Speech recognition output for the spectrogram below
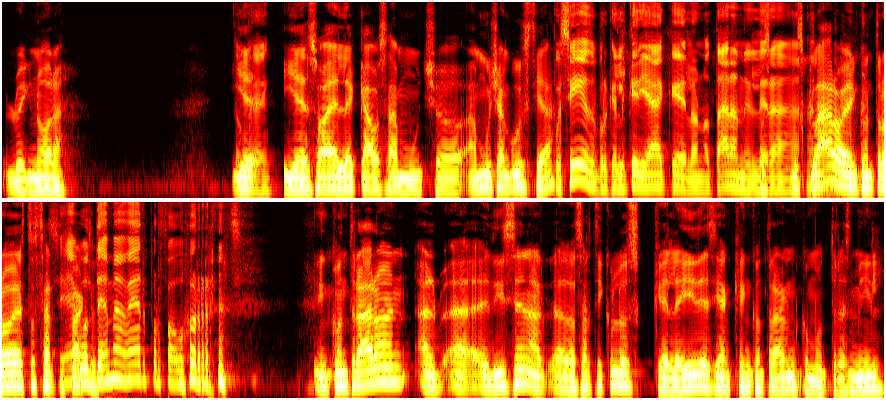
lo ignora. Y, e- y eso a él le causa mucho, a mucha angustia. Pues sí, porque él quería que lo notaran. Él era... Pues claro, encontró estos Sí, artefactos. volteame a ver, por favor. Encontraron, al- eh, dicen a, a los artículos que leí, decían que encontraron como 3.000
